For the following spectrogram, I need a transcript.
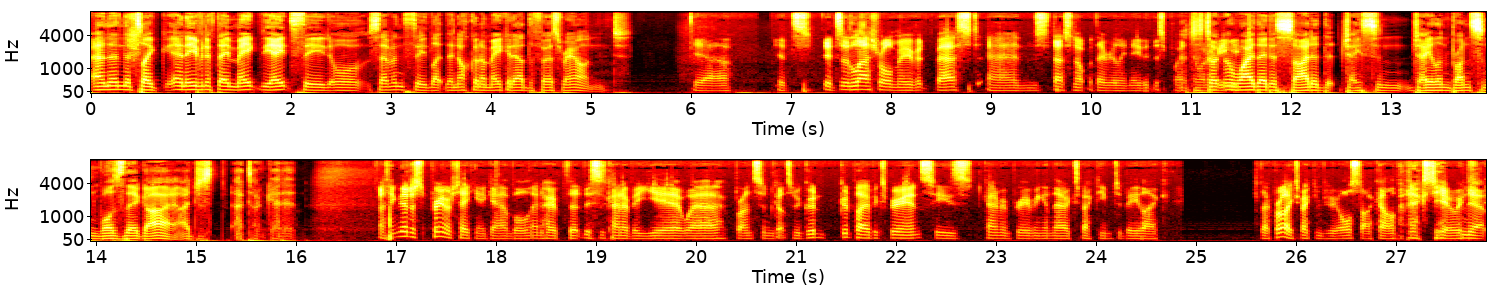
and then it's like, and even if they make the eighth seed or seventh seed, like they're not going to make it out of the first round. Yeah, it's it's a lateral move at best, and that's not what they really need at this point. I just don't know be... why they decided that Jason Jalen Brunson was their guy. I just I don't get it. I think they're just pretty much taking a gamble and hope that this is kind of a year where Brunson got some good good play of experience. He's kind of improving, and they're expecting him to be like they're probably expecting him to be All Star caliber next year. Which yep.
